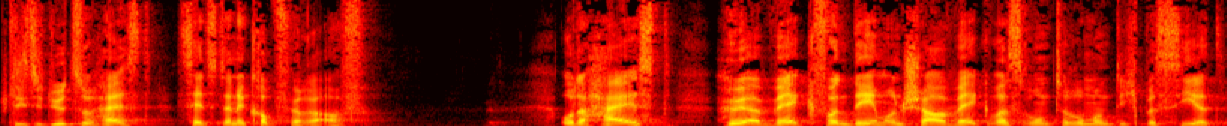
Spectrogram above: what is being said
schließe die Tür zu, heißt, setz deine Kopfhörer auf. Oder heißt, hör weg von dem und schau weg, was rundherum um dich passiert.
